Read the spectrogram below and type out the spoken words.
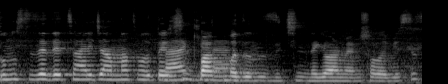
bunu size detaylıca anlatmadıkları Belki için bakmadığınız için de görmemiş olabilirsiniz.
